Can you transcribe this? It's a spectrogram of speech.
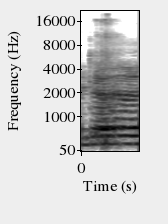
enter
